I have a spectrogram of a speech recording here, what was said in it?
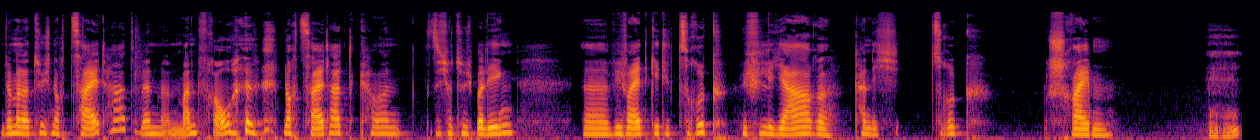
Und wenn man natürlich noch Zeit hat, wenn man Mann, Frau noch Zeit hat, kann man sich natürlich überlegen, äh, wie weit geht die zurück? Wie viele Jahre kann ich zurückschreiben? Mhm.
